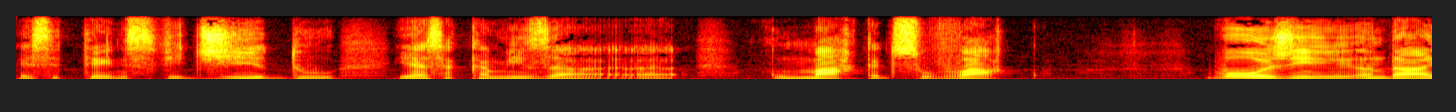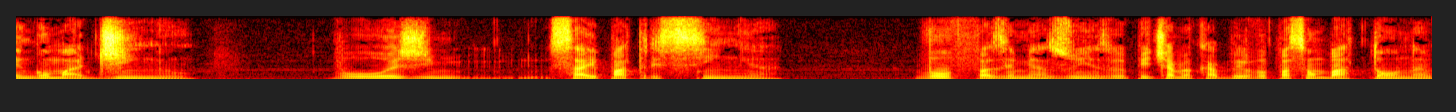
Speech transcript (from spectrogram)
esse tênis fedido e essa camisa uh, com marca de sovaco. Vou hoje andar engomadinho. Vou hoje sair patricinha. Vou fazer minhas unhas, vou pentear meu cabelo, vou passar um batom na,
